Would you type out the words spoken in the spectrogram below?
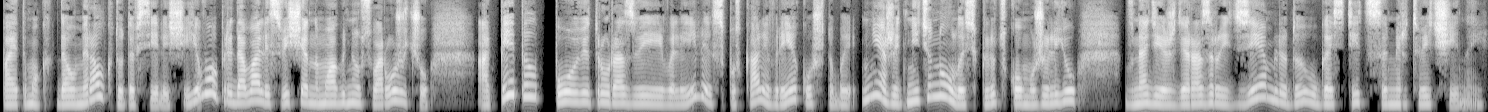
Поэтому, когда умирал кто-то в селище, его предавали священному огню сворожичу, а пепел по ветру развеивали или спускали в реку, чтобы нежить не тянулась к людскому жилью в надежде разрыть землю да угоститься мертвечиной.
